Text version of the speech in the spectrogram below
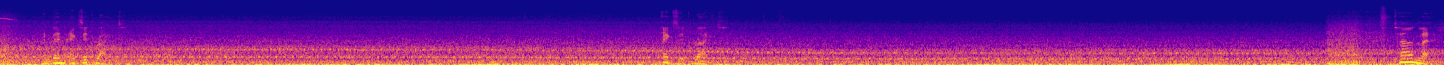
and then exit right. Exit right. Turn left.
